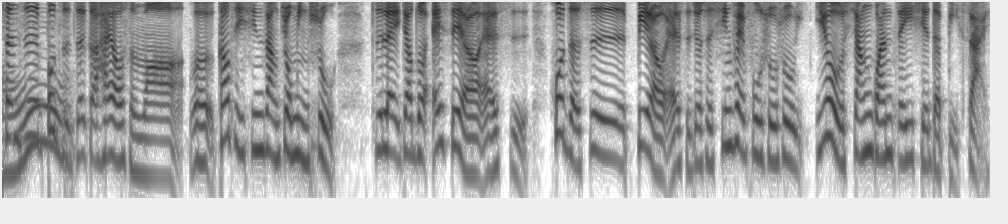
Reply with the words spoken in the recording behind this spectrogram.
甚至不止这个，还有什么呃，高级心脏救命术。之类叫做 ACLS 或者是 BLS，就是心肺复苏术，也有相关这一些的比赛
